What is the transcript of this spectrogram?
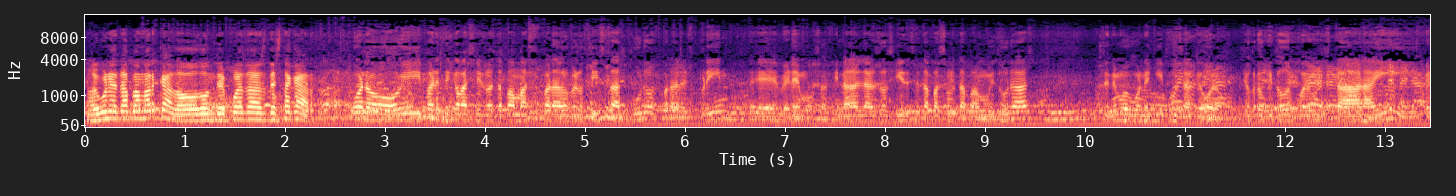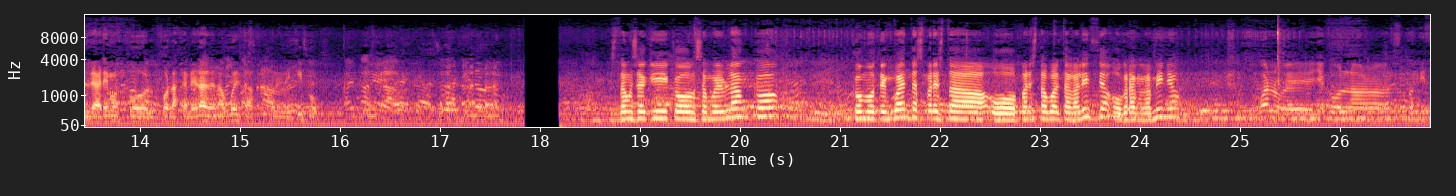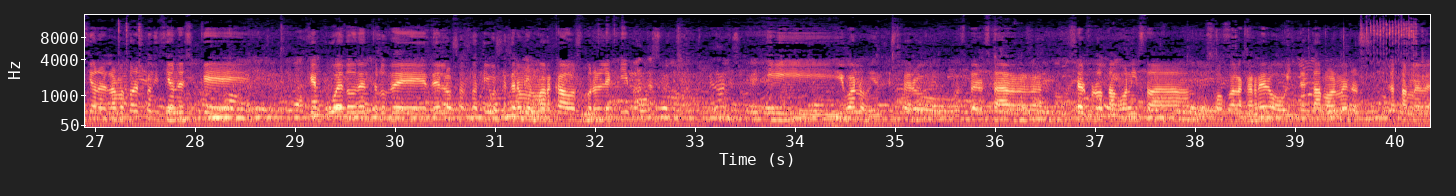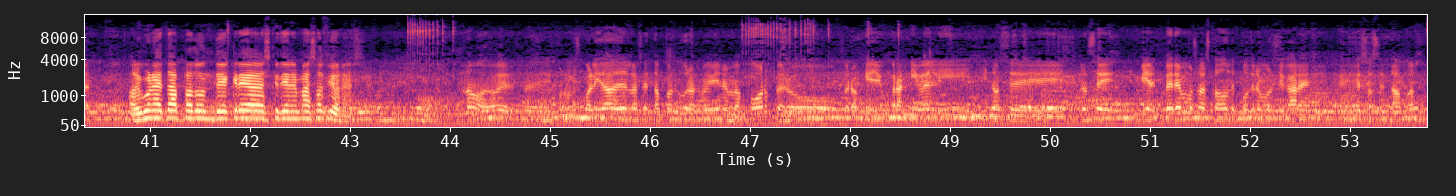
¿Alguna etapa marcada o donde puedas destacar? Bueno, hoy parece que va a ser una etapa más para los velocistas puros, para el sprint. Eh, veremos. Al final las dos siguientes etapas son etapas muy duras. Tenemos buen equipo, o sea que bueno, yo creo que todos podemos estar ahí y pelearemos por, por la general de la vuelta con el equipo. Estamos aquí con Samuel Blanco. ¿Cómo te encuentras para esta, o para esta Vuelta a Galicia o Gran Camino? Bueno, eh, llego en las condiciones, las mejores condiciones que, que puedo dentro de, de, los objetivos que tenemos marcados por el equipo. Y, y, bueno, espero, espero estar, ser protagonista un poco de la carrera o intentarlo al menos, dejarme ver. ¿Alguna etapa donde creas que tienes más opciones? No, a ver, eh, cualidades las etapas duras me vienen mejor, pero, pero aquí hay un gran nivel y, no sé, no sé veremos hasta dónde podremos llegar en, en esas etapas.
